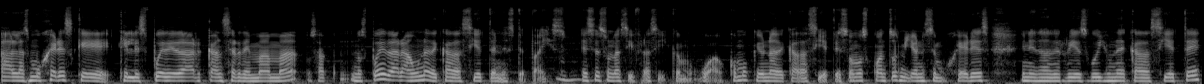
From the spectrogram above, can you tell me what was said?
a las mujeres que, que, les puede dar cáncer de mama, o sea, nos puede dar a una de cada siete en este país. Esa es una cifra así como, wow, ¿cómo que una de cada siete? Somos cuántos millones de mujeres en edad de riesgo y una de cada siete.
